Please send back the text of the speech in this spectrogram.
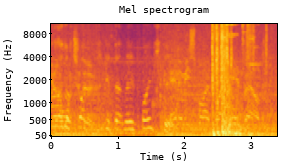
How the fuck did you get that many points, dude? Enemy spy plane inbound.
